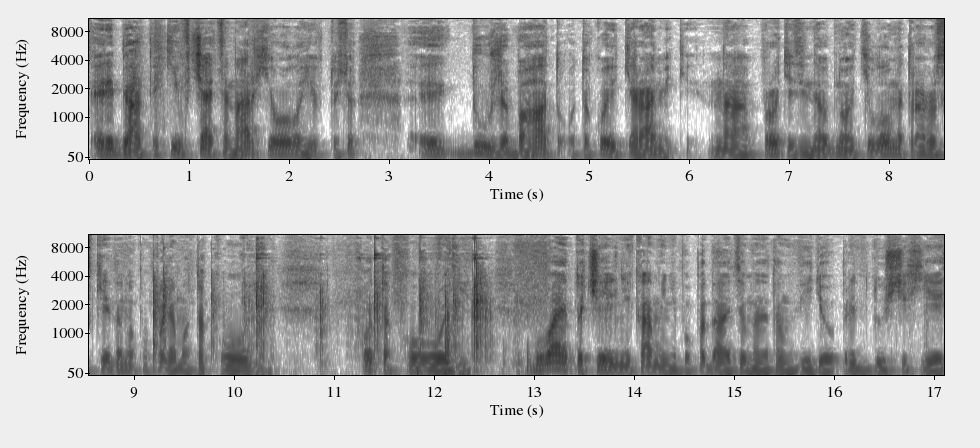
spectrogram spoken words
ребят, які вчаться на археологів, то сьо, дуже багато отакої кераміки на протязі не одного кілометра розкидано по полям отакої. Отакої. Буває точильні камені попадаються, в мене там відео предыдущих є.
